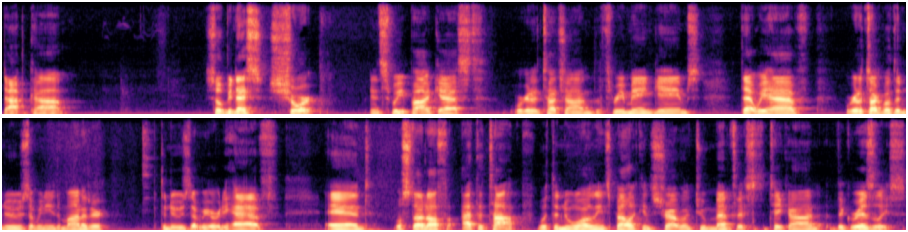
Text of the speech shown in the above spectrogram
com. So it'll be nice, short, and sweet podcast. We're going to touch on the three main games that we have. We're going to talk about the news that we need to monitor, the news that we already have, and we'll start off at the top with the New Orleans Pelicans traveling to Memphis to take on the Grizzlies.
